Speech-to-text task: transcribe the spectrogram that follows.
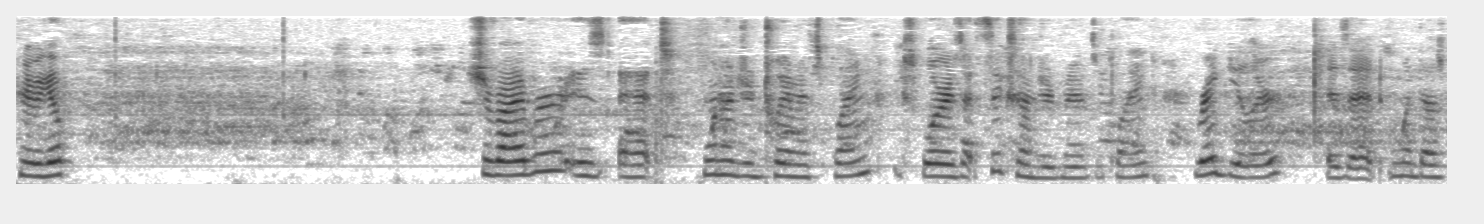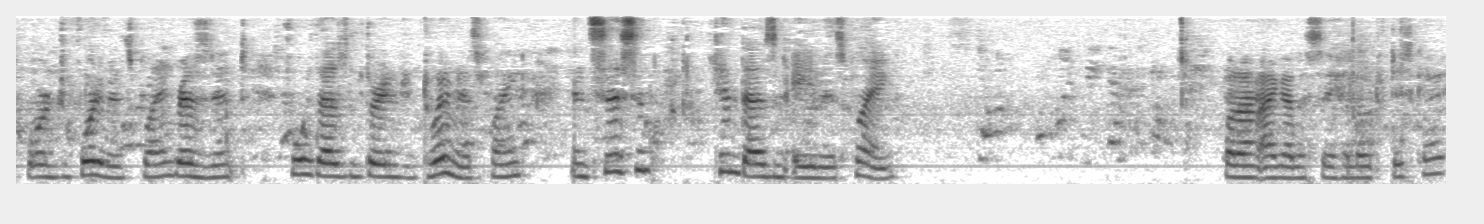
Here we go. Survivor is at 120 minutes of playing. Explorer is at 600 minutes of playing. Regular is at 1,440 minutes playing. Resident 4,320 minutes playing. And Citizen 10,080 minutes playing. Hold on, I gotta say hello to this guy.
